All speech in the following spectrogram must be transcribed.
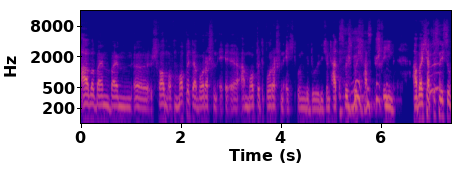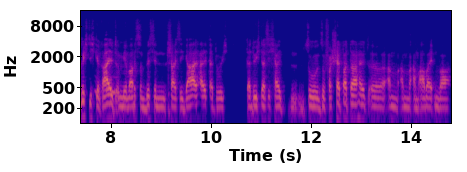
aber beim, beim äh, Schrauben auf dem Moped, da war er schon, äh, am Moped war er schon echt ungeduldig und hat zwischendurch fast geschrien. Aber ich habe das nicht so richtig gerallt und mir war das so ein bisschen scheißegal halt dadurch, dadurch, dass ich halt so, so verscheppert da halt äh, am, am, am Arbeiten war.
